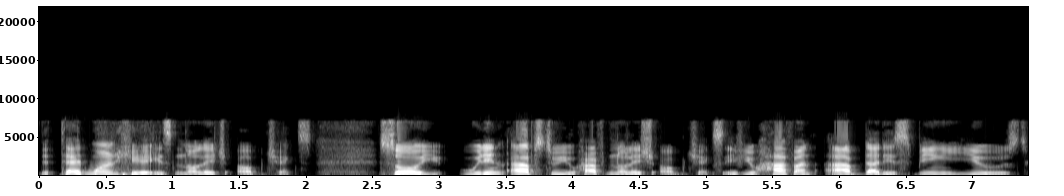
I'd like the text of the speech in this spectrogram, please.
The third one here is knowledge objects. So you, within apps too, you have knowledge objects. If you have an app that is being used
